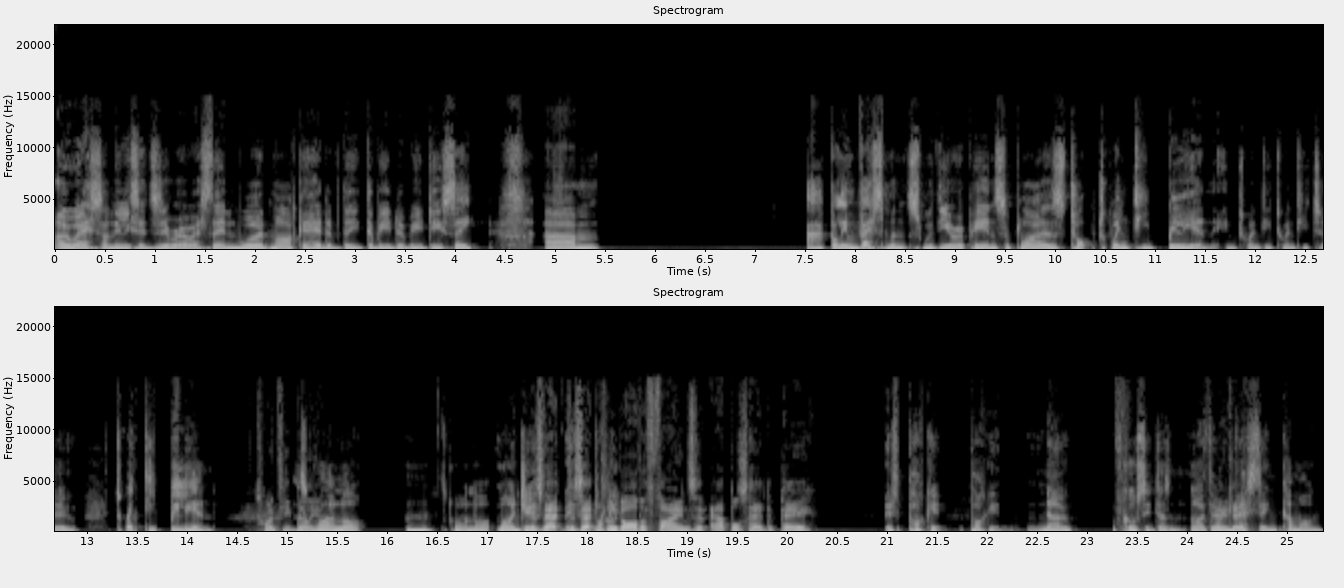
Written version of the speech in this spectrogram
OS. I nearly said zero OS. Then word mark ahead of the WWDC. Um, Apple investments with European suppliers top 20 billion in 2022. 20 billion. 20 billion. That's quite a lot. Mm, it's quite a lot. Mind you, Does that does that pocket- include all the fines that Apple's had to pay? It's pocket pocket. No, of course it doesn't. Not if they're Okay. investing. Come on.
